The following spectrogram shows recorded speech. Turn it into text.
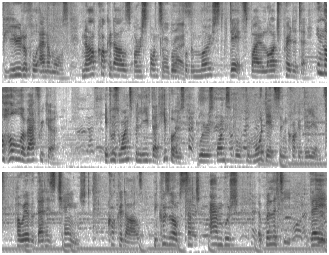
Beautiful animals. Nile crocodiles are responsible Bryce. for the most deaths by a large predator in the whole of Africa. It was once believed that hippos were responsible for more deaths than crocodilians. However, that has changed. Crocodiles, because of such ambush ability, they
